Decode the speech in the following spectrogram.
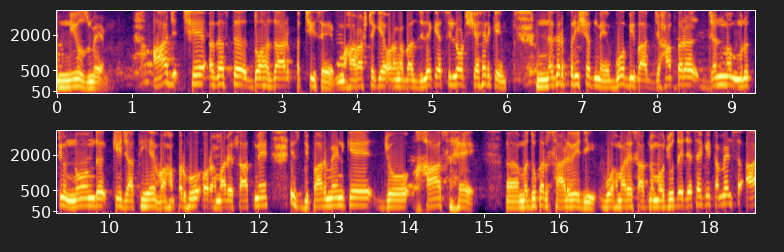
न्यूज़ में आज 6 अगस्त 2025 है महाराष्ट्र के औरंगाबाद जिले के सिल्लोड शहर के नगर परिषद में वो विभाग जहां पर जन्म मृत्यु नोंद की जाती है वहां पर हूँ और हमारे साथ में इस डिपार्टमेंट के जो खास है अ, मधुकर साड़वे जी वो हमारे साथ में मौजूद है जैसा कि कमेंट्स आ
